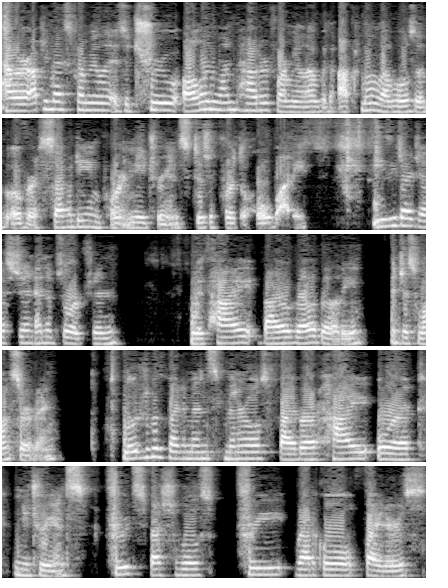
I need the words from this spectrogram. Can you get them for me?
Our OptiMax formula is a true all-in-one powder formula with optimal levels of over 70 important nutrients to support the whole body. Easy digestion and absorption with high bioavailability in just one serving. Loaded with vitamins, minerals, fiber, high auric nutrients, fruits, vegetables, free radical fighters,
